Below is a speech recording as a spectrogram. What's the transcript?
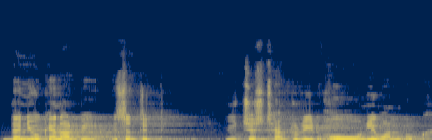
then you cannot be, isn't it? You just have to read only one book.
